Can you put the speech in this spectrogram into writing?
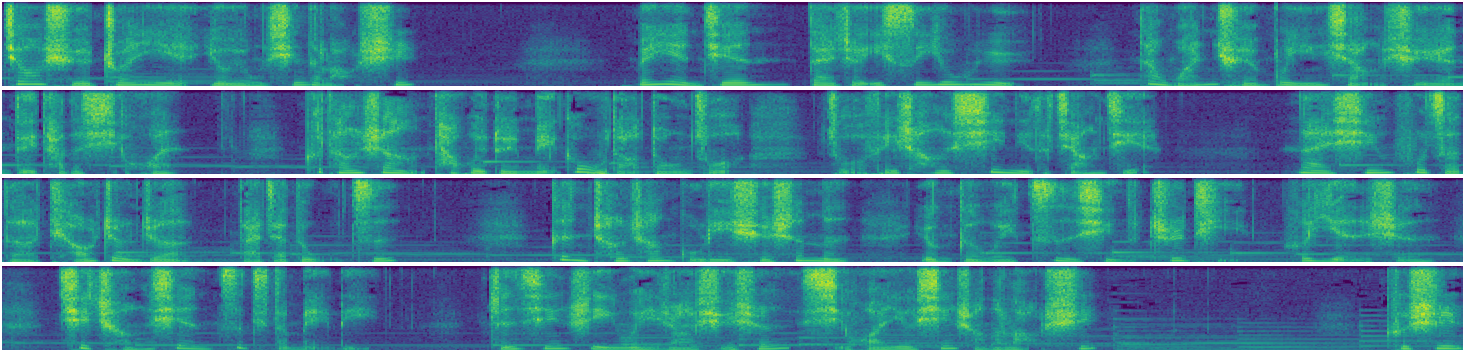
教学专业又用心的老师，眉眼间带着一丝忧郁，但完全不影响学员对她的喜欢。课堂上，他会对每个舞蹈动作做非常细腻的讲解，耐心负责地调整着大家的舞姿，更常常鼓励学生们用更为自信的肢体和眼神去呈现自己的美丽。真心是一位让学生喜欢又欣赏的老师。可是，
